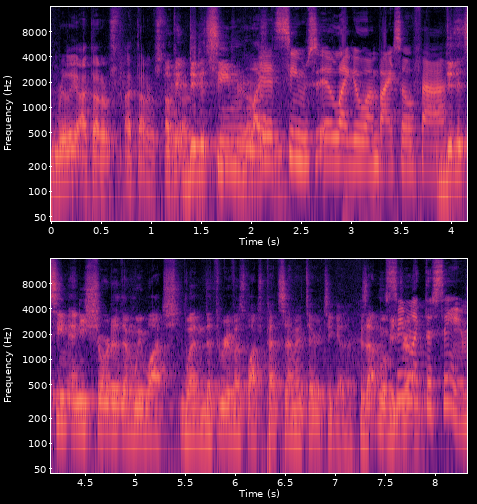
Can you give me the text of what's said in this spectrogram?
Really, I thought it was. I thought it was. three Okay, hours. did it seem like- it seems like it went by so fast. Did it seem any shorter than we watched when the three of us watched Pet Sematary together? Because that movie it seemed dragged. like the same?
